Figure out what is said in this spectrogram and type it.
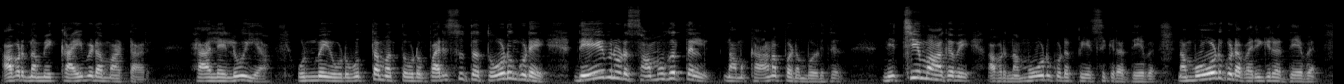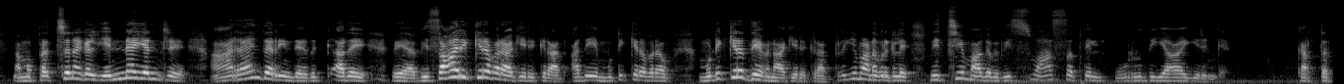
அவர் நம்மை கைவிட மாட்டார். ஹalleluya உண்மையோடு உத்தமத்தோடும் பரிசுத்தத்தோடும் கூட தேவனோட சமூகத்தில் நாம் காணப்படும் பொழுது நிச்சயமாகவே அவர் நம்மோடு கூட பேசுகிற தேவன் நம்மோடு கூட வருகிற தேவன். நம்ம பிரச்சனைகள் என்ன என்று ஆராய்ந்தறிந்து அதை விசாரிக்கிறவராக இருக்கிறார். அதை முடிக்கிறவர முடிக்கிற தேவனாக இருக்கிறார். பிரியமானவர்களே நிச்சயமாகவே விசுவாசத்தில் உறுதியாயிருங்க கர்த்தர்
